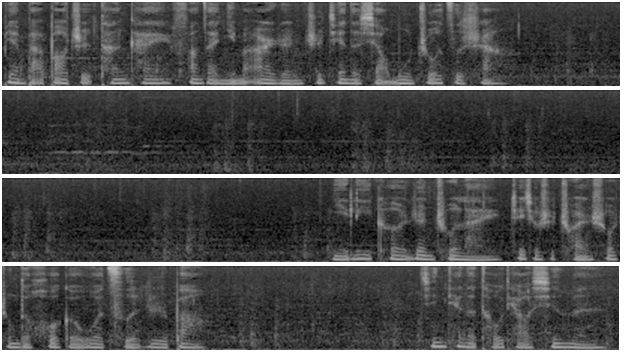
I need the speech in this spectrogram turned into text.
便把报纸摊开，放在你们二人之间的小木桌子上。你立刻认出来，这就是传说中的霍格沃茨日报。今天的头条新闻。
